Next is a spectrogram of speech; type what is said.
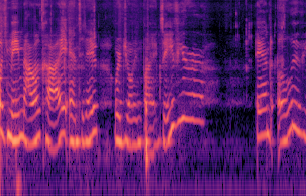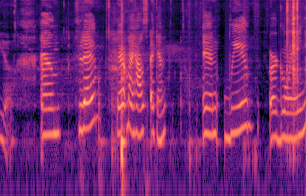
it's me, Malaki, and today we're joined by Xavier and Alivia. Um, today they're at my house again, and we are going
